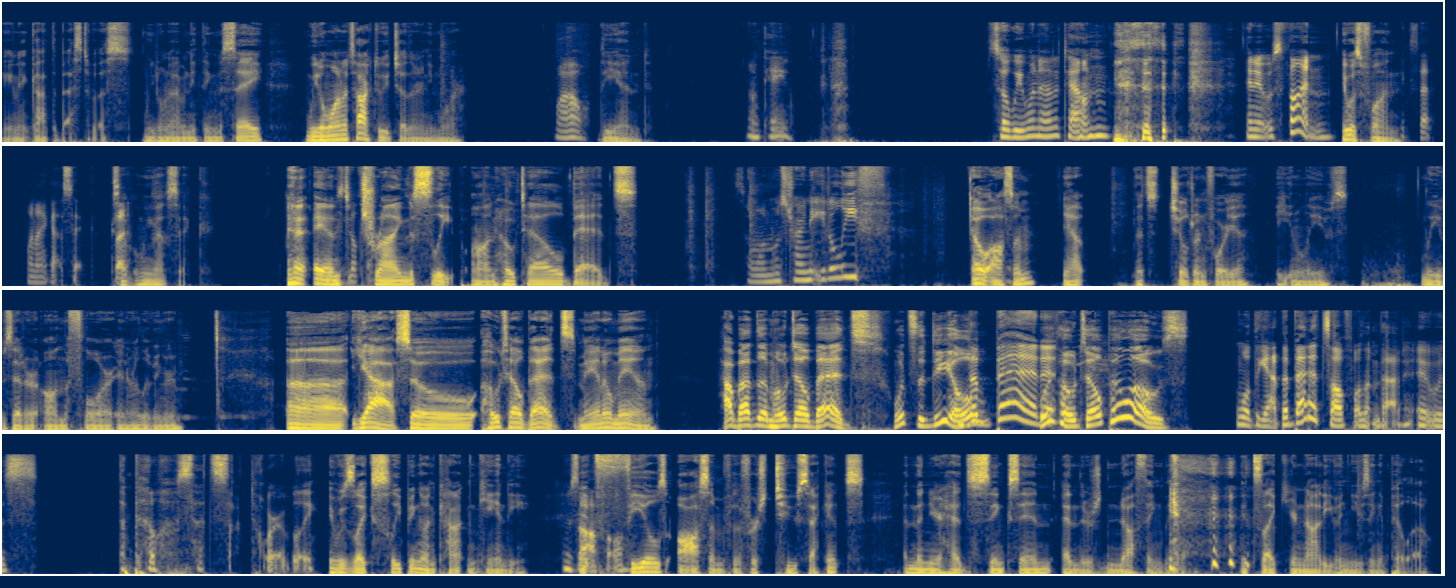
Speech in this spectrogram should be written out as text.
And it got the best of us. We don't have anything to say. We don't want to talk to each other anymore. Wow. The end. Okay. so we went out of town and it was fun, It was fun. except when I got sick. except when we got sick and trying to sleep on hotel beds. someone was trying to eat a leaf. Oh, awesome! Yep, that's children for you eating leaves, leaves that are on the floor in our living room. Uh, yeah. So hotel beds, man, oh man, how about them hotel beds? What's the deal The bed. with hotel pillows? well, yeah, the bed itself wasn't bad. It was the pillows that sucked horribly. It was like sleeping on cotton candy. It was it awful. feels awesome for the first two seconds, and then your head sinks in, and there's nothing there. it's like you're not even using a pillow.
